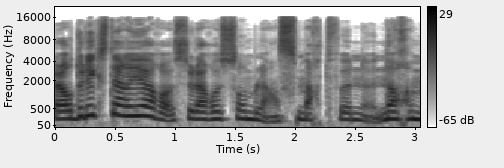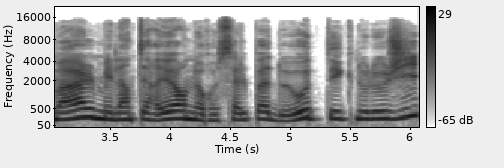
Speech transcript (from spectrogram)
Alors de l'extérieur, cela ressemble à un smartphone normal, mais l'intérieur ne recèle pas de haute technologie.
